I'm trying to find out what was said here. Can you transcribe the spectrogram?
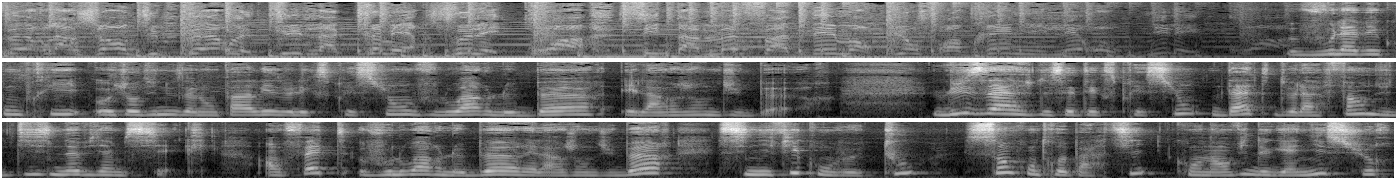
beurre, l'argent, du beurre, le cul, la crémière, je veux les trois. Si ta meuf a des morpions, je prendrai ni les ronds. Vous l'avez compris, aujourd'hui nous allons parler de l'expression vouloir le beurre et l'argent du beurre. L'usage de cette expression date de la fin du 19e siècle. En fait, vouloir le beurre et l'argent du beurre signifie qu'on veut tout, sans contrepartie, qu'on a envie de gagner sur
